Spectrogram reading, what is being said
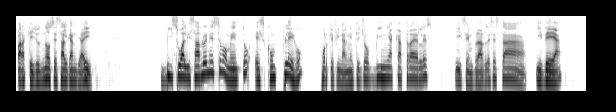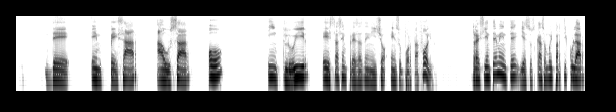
para que ellos no se salgan de ahí. Visualizarlo en este momento es complejo porque finalmente yo vine acá a traerles y sembrarles esta idea de empezar a usar o incluir estas empresas de nicho en su portafolio. Recientemente, y esto es caso muy particular,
